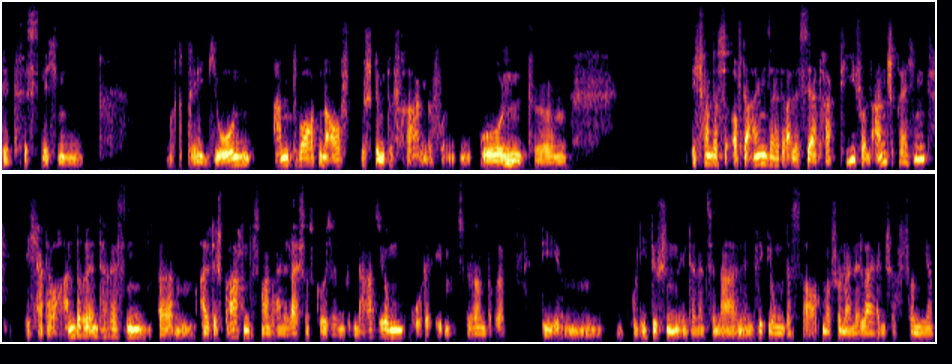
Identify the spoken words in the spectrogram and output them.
der christlichen Religion Antworten auf bestimmte Fragen gefunden. Und mhm. ähm, ich fand das auf der einen Seite alles sehr attraktiv und ansprechend. Ich hatte auch andere Interessen, ähm, alte Sprachen, das waren meine Leistungskurse im Gymnasium oder eben insbesondere die ähm, politischen internationalen Entwicklungen, das war auch immer schon eine Leidenschaft von mir.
